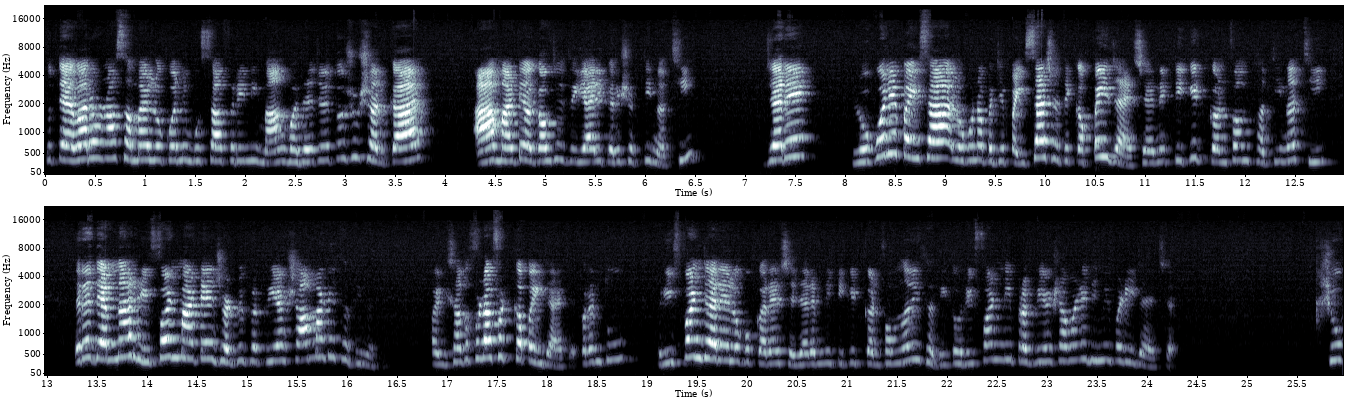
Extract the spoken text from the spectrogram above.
તો તહેવારોના સમયે લોકોની મુસાફરીની માંગ વધે છે, તો શું સરકાર આ માટે અગાઉથી તૈયારી કરી શકતી નથી? જ્યારે લોકોને પૈસા, લોકોના જે પૈસા છે તે કપાઈ જાય છે અને ટિકિટ કન્ફર્મ થતી નથી, ત્યારે તેમના રિફંડ માટે ઝડપી પ્રક્રિયા શા માટે થતી નથી? પૈસા તો ફટાફટ કપાઈ જાય છે, પરંતુ રિફંડ જ્યારે એ લોકો કરે છે, જ્યારે એમની ટિકિટ કન્ફર્મ નથી થતી, તો રિફંડની પ્રક્રિયા શા માટે ધીમી પડી જાય છે? શું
